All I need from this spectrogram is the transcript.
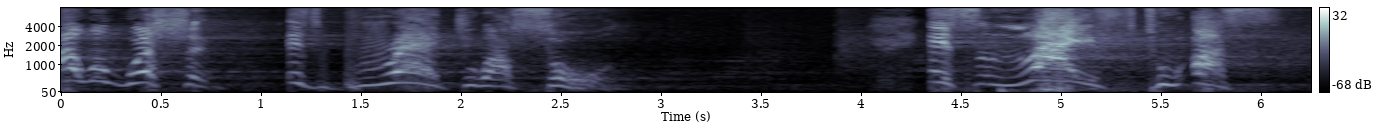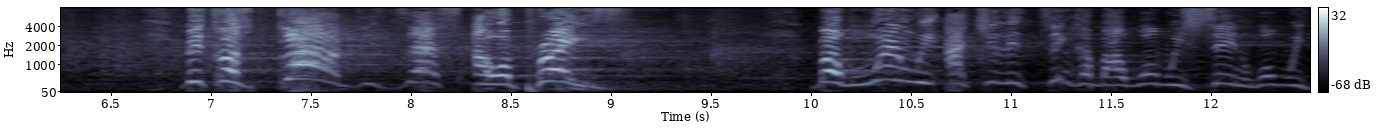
our worship is bread to our soul, it's life to us because God deserves our praise. But when we actually think about what we're saying, what we're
